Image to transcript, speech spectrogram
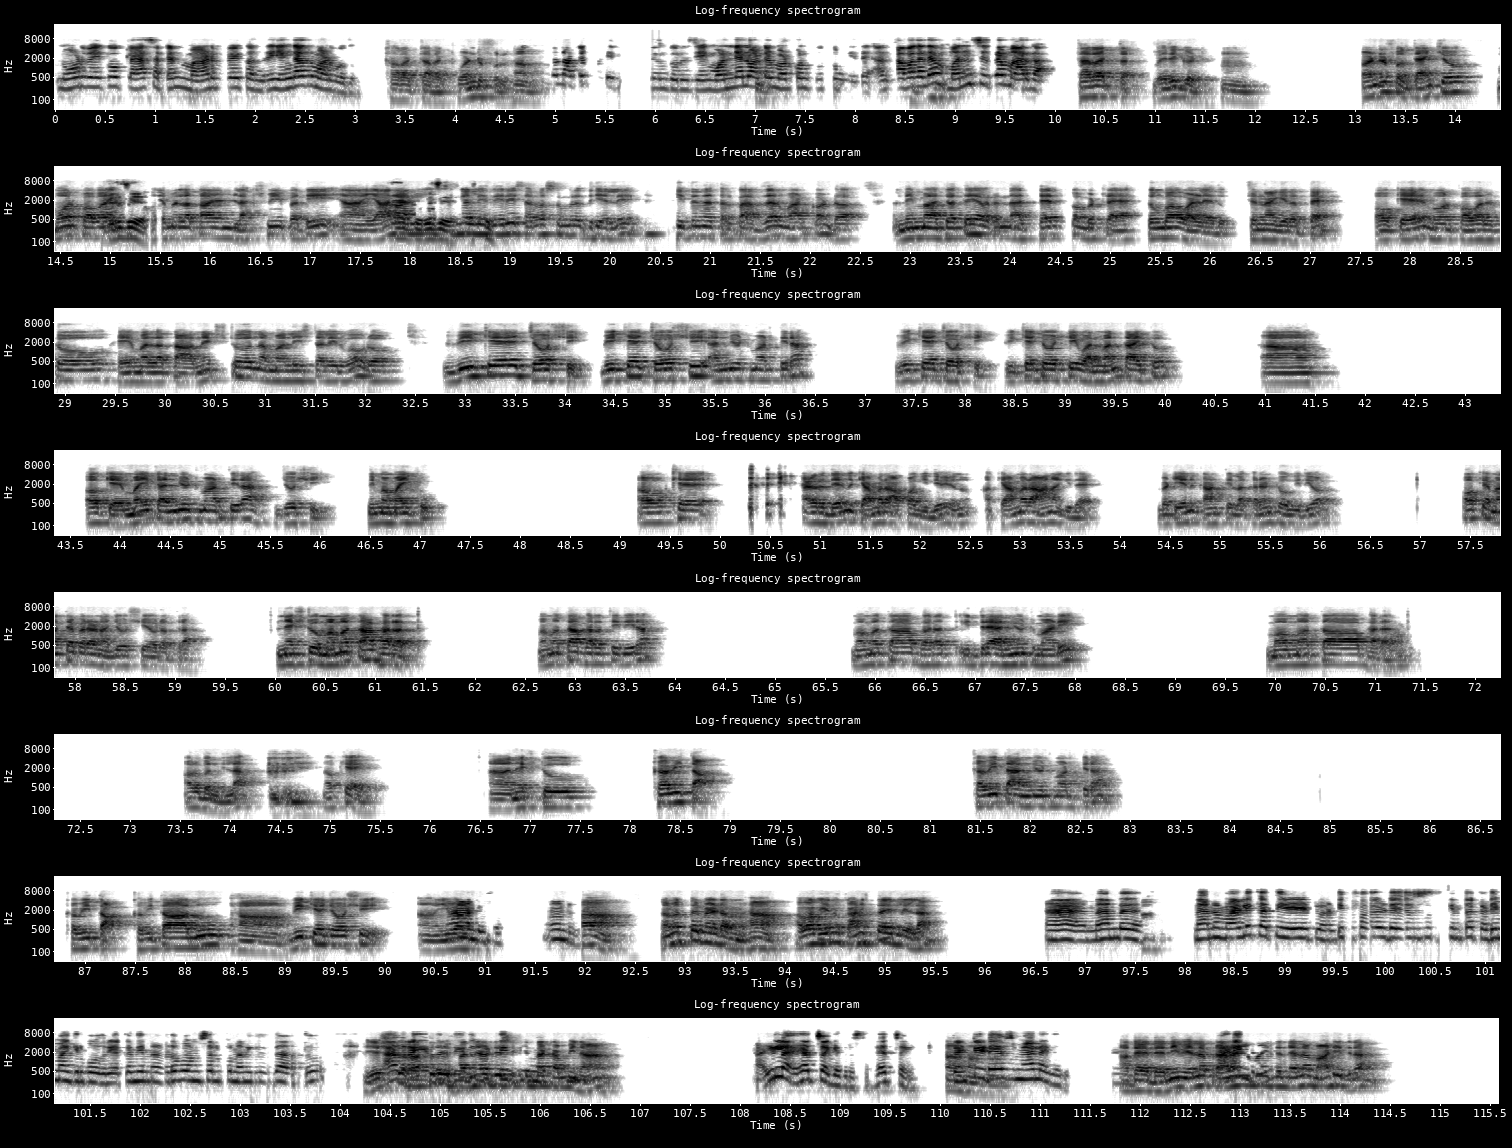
ನೋಡ್ಬೇಕು ಕ್ಲಾಸ್ ಅಟೆಂಡ್ ಮಾಡ್ಬೇಕು ಅಂದ್ರೆ ಹೆಂಗಾದ್ರೂ ಮಾಡ್ಬೋದು. ಕರೆಕ್ಟ್ ಕರೆಕ್ಟ್ ವಂಡರ್ಫುಲ್ ಹಾ. ಅಟೆಂಡ್ ಮಾಡಿದ್ದೀನಿ ಗುರುಜಿ. ಮೊನ್ನೆನು ಅಟೆಂಡ್ ಮಾಡ್ಕೊಂಡು ಕೂತ್ಕೊಂಡಿದ್ದೆ. ಅವಾಗಂದ್ರೆ ಮನ್ಸಿದ್ರೆ ಮಾರ್ಗ. Correct very good hmm. Wonderful thank you more power Hemalatha and Lakshmipathi ಯಾರ್ಯಾರು ಸಿಂಗಲ್ ಇದ್ದೀರಿ ಸರ್ವ ಸಮೃದ್ಧಿಯಲ್ಲಿ ಇದನ್ನ ಸ್ವಲ್ಪ ಅಬ್ಸರ್ವ್ ಮಾಡ್ಕೊಂಡು ನಿಮ್ಮ ಜೊತೆಯವರನ್ನ ಸೇರಿಸ್ಕೊಂಡ್ಬಿಟ್ರೆ ತುಂಬಾ ಒಳ್ಳೇದು ಚೆನ್ನಾಗಿರುತ್ತೆ. Okay more power to Hemalatha next ನಮ್ಮ ಲಿಸ್ಟ್ ಅಲ್ಲಿ ಇರುವವರು V K Joshi V K Joshi unmute ಮಾಡ್ತೀರಾ? V K Joshi V K Joshi one month ಆಯ್ತು. ಓಕೆ ಮೈಕ್ ಅನ್ಮ್ಯೂಟ್ ಮಾಡ್ತೀರಾ ಜೋಶಿ ನಿಮ್ಮ ಮೈಕು ಓಕೆ ಅವ್ರದ್ದೇನು ಕ್ಯಾಮರಾ ಆಫ್ ಆಗಿದೆಯೋ ಏನೋ. ಆ ಕ್ಯಾಮರಾ ಆನ್ ಆಗಿದೆ. ಬಟ್ ಏನು ಕಾಣ್ತಿಲ್ಲ ಕರೆಂಟ್ ಹೋಗಿದೆಯೋ? ಓಕೆ, ಮತ್ತೆ ಬರೋಣ ಜೋಶಿ ಅವ್ರ ಹತ್ರ ನೆಕ್ಸ್ಟ್ ಮಮತಾ ಭರತ್. ಮಮತಾ ಭರತ್ ಇದ್ದೀರಾ? ಮಮತಾ ಭರತ್ ಇದ್ರೆ ಅನ್ಮ್ಯೂಟ್ ಮಾಡಿ. ಮಮತಾ ಭರತ್. ಅವರು ಬಂದಿಲ್ಲ. Okay. Next Kavita. Kavita unmute ಮಾಡ್ತೀರಾ? ಕವಿತಾ ಕವಿತಾನು ಹಾ ವಿ ಕೆ ಜೋಶಿ ಇವಾಗ ಹಾ ನಮಸ್ತೆ ಮೇಡಮ್ ಹಾ ಅವಾಗ ಏನು ಕಾಣಿಸ್ತಾ ಇರ್ಲಿಲ್ಲ? ನಂದು ನಾನು ಮಾಡ್ಲಿಕ್ಕೆ ಟ್ವೆಂಟಿ ಫೈವ್ ಡೇಸ್ ಕಿಂತ ಕಡಿಮೆ ಆಗಿರ್ಬೋದ್ರಿ ಯಾಕಂದ್ರೆ ನಡುವ ಒಂದ್ ಸ್ವಲ್ಪ ನನಗೆ ಇದಾತು. ಕಮ್ಮಿನಾ? ಇಲ್ಲ ಹೆಚ್ಚಾಗಿದ್ರಿ ಸರ್ ಹೆಚ್ಚಾಗಿ. ಟ್ವೆಂಟಿ. ಡೇಸ್ ಮೇಲೆ ಆಗಿದೆ ಅದೇ ಅದೇ ನೀವೆಲ್ಲ ಪ್ರಾಣಾಯಾಮ. ಇದನ್ನೆಲ್ಲ ಮಾಡಿದ್ರಾ?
